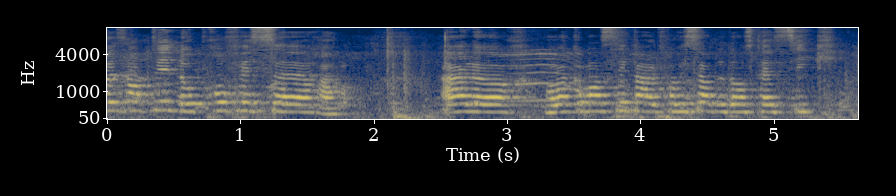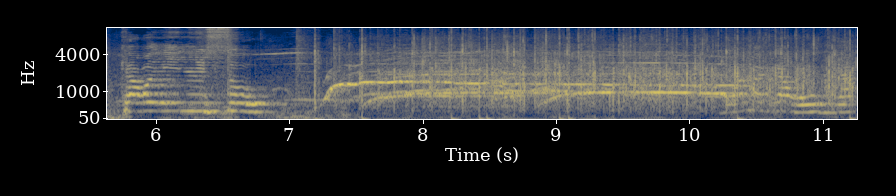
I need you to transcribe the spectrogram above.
présenter nos professeurs. Alors, on va commencer par le professeur de danse classique, Caroline Lusso. Viens, ma Caro, viens.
